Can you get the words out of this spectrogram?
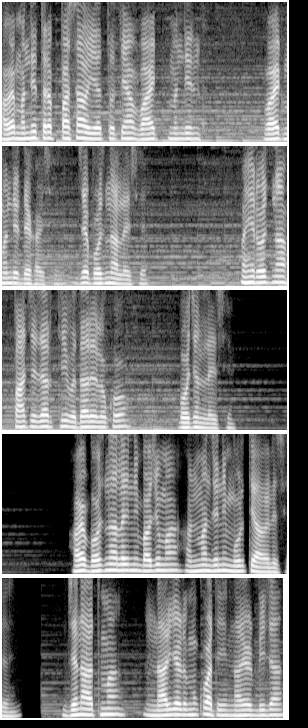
હવે મંદિર તરફ પાછા આવીએ તો ત્યાં વ્હાઇટ મંદિર વ્હાઇટ મંદિર દેખાય છે, જે ભોજનાલય છે. અહીં રોજના પાંચ હજારથી વધારે લોકો ભોજન લે છે. હવે ભોજનાલયની બાજુમાં હનુમાનજીની મૂર્તિ આવેલી છે, જેના હાથમાં નારિયેળ મૂકવાથી નારિયેળ બીજા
